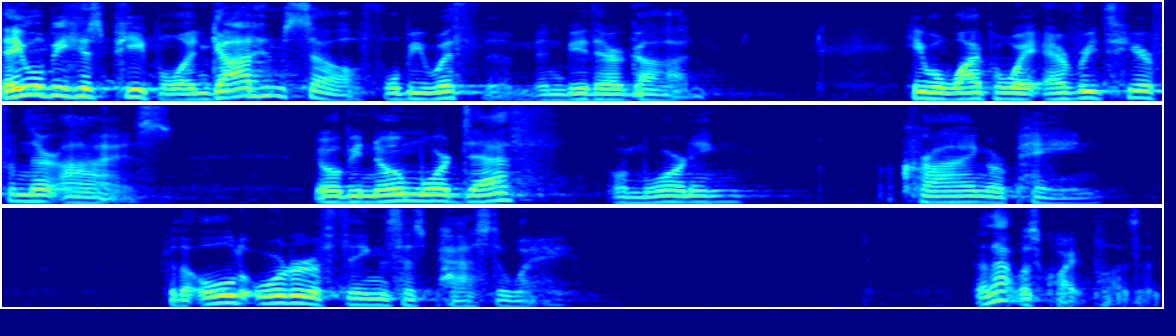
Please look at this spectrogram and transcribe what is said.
They will be his people, and God himself will be with them and be their God. He will wipe away every tear from their eyes. There will be no more death, or mourning, or crying, or pain, for the old order of things has passed away. Now that was quite pleasant.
